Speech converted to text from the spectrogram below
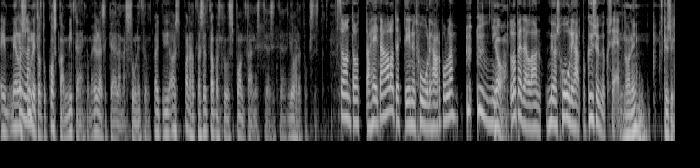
ei meillä ole suunniteltu koskaan mitään, enkä mä yleensäkään elämässä suunniteltu. Kaikki parhaat asiat tapahtuu spontaanisti ja sitten johdatuksesta. Se on totta. Hei, tämä aloitettiin nyt huuliharpulla. niin Joo. Lopetellaan myös huuliharppu kysymykseen. No niin, kysy.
